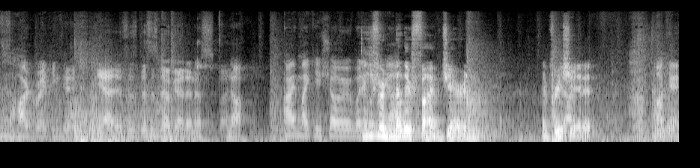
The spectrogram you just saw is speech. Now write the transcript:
This is heartbreaking, dude. Yeah, this is this is no good, Enes. but- No. All right, Mikey, show everybody. Thank you what for got. another five, Jaren. I appreciate it. Okay.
